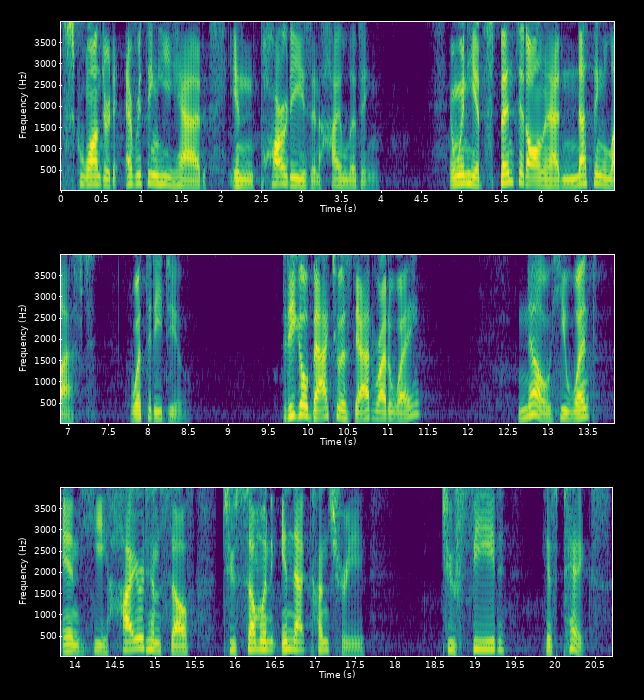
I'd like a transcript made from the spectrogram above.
squandered everything he had in parties and high living. And when he had spent it all and had nothing left, what did he do? Did he go back to his dad right away? No, he went and he hired himself to someone in that country to feed his pigs.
